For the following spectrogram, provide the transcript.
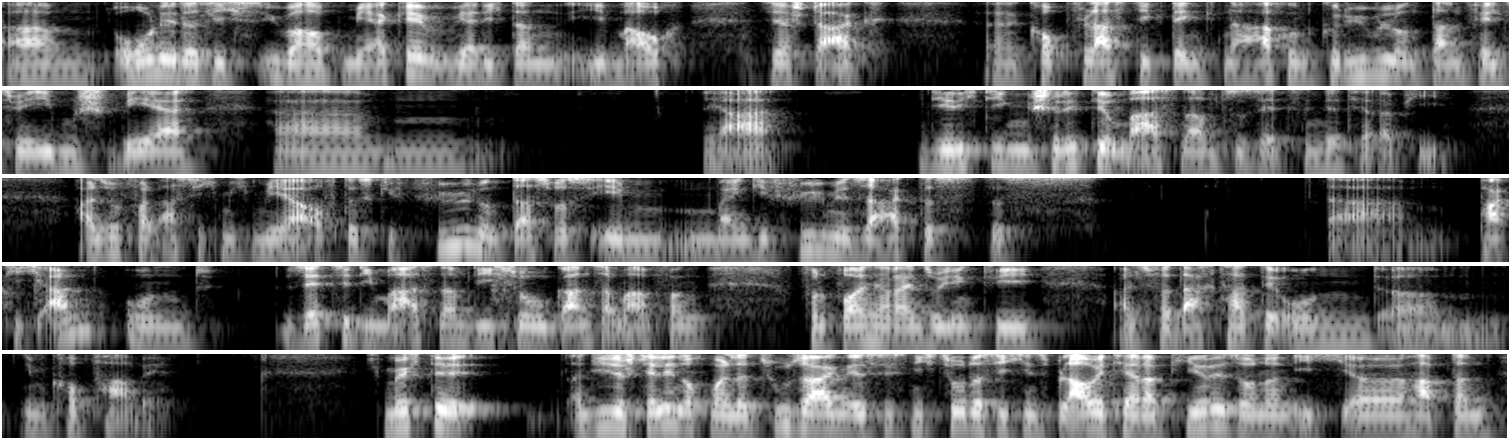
ähm, ohne dass ich es überhaupt merke, werde ich dann eben auch sehr stark äh, kopflastig, denke nach und grübel und dann fällt es mir eben schwer, ähm, ja, die richtigen Schritte und Maßnahmen zu setzen in der Therapie. Also verlasse ich mich mehr auf das Gefühl und das, was eben mein Gefühl mir sagt, das, das äh, packe ich an und setze die Maßnahmen, die ich so ganz am Anfang von vornherein so irgendwie als Verdacht hatte und ähm, im Kopf habe. Ich möchte an dieser Stelle nochmal dazu sagen, es ist nicht so, dass ich ins Blaue therapiere, sondern ich äh, habe dann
